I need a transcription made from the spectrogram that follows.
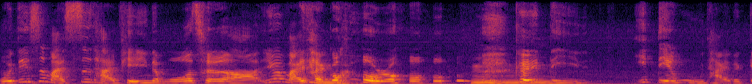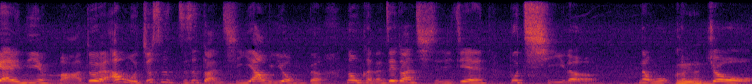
我一定是买四台便宜的摩托车啊，因为买一台 Gogoro、嗯、可以抵一点五台的概念嘛。对啊，我就是只是短期要用的，那我可能这段期间不骑了，那我可能就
